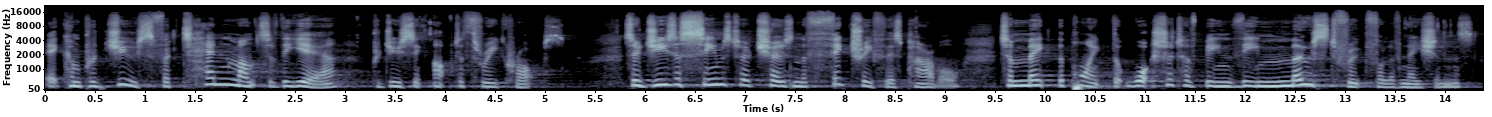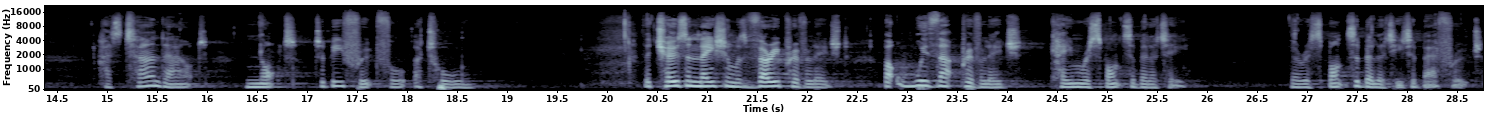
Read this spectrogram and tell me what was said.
It can produce for 10 months of the year, producing up to three crops. So Jesus seems to have chosen the fig tree for this parable to make the point that what should have been the most fruitful of nations has turned out not to be fruitful at all. The chosen nation was very privileged, but with that privilege came responsibility the responsibility to bear fruit.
